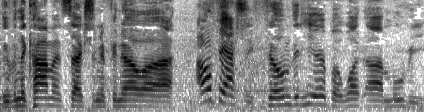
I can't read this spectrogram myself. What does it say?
Leave in the comments section if you know, uh, I don't know if they actually filmed it here, but what uh, movie?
